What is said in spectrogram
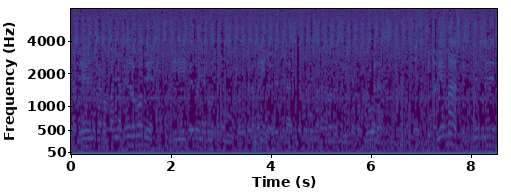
También nos acompaña Pedro Gómez y Pedro ya conoce a mucho desde la Marina, desde la Biblioteca Parador de. Muy buenas. Y Javier Más, que miércoles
